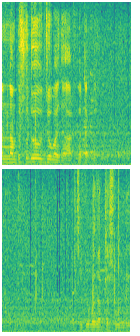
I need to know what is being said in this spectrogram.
আপনার নাম তো শুধু জোবাইদা আক্তার টাক্তার আচ্ছা জোবাইদা আক্তার সুমন্দি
